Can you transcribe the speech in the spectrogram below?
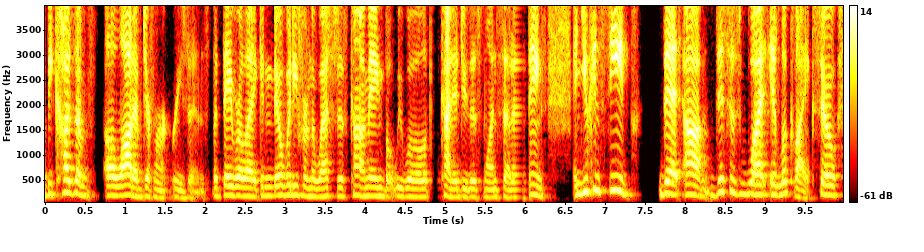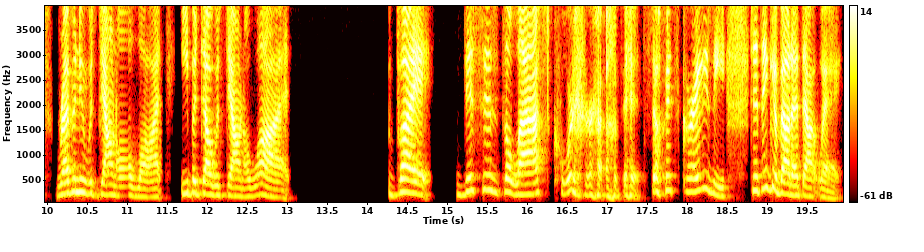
because of a lot of different reasons. But they were like, nobody from the West is coming, but we will kind of do this one set of things. And you can see that um, this is what it looked like. So revenue was down a lot, EBITDA was down a lot, but this is the last quarter of it. So it's crazy to think about it that way.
